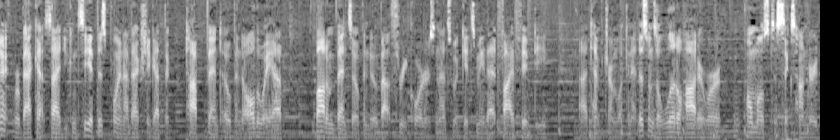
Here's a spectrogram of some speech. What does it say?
Alright, we're back outside. You can see at this point I've actually got the top vent opened all the way up, bottom vent's open to about three quarters, and that's what gets me that 550 uh, temperature I'm looking at. This one's a little hotter. We're almost to 600,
